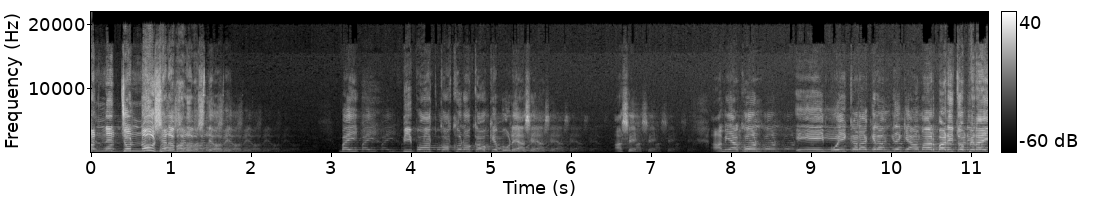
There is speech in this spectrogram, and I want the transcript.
অন্যের জন্যও সেটা ভালোবাসতে হবে। ভাই বিপদ কখনো কাউকে বলে আসে আসে। আমি এখন এই বইকারা গ্রাম থেকে আমার বাড়ি তো প্রায়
